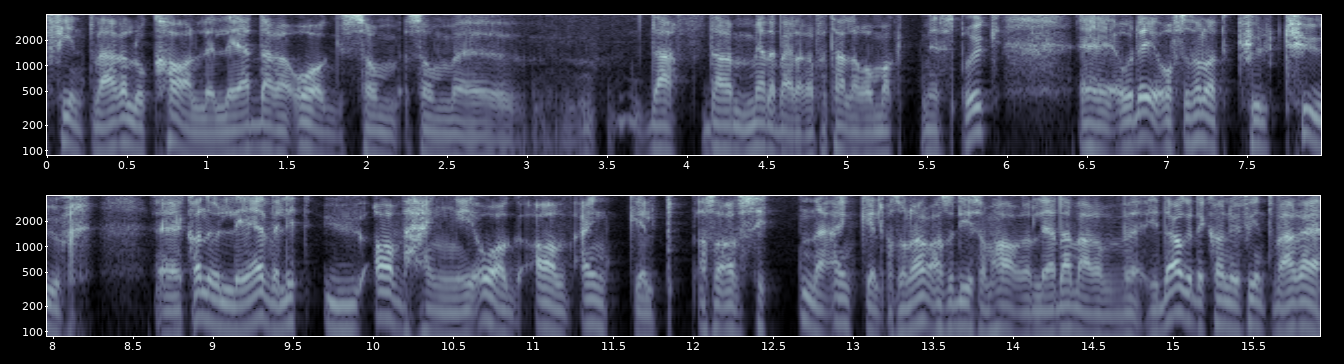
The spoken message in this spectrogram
fint være lokale ledere òg som, som uh, der, der, medarbeidere forteller om maktmisbruk. Uh, og det er jo ofte sånn at kultur kan jo leve litt uavhengig òg av, enkelt, altså av sittende enkeltpersoner, altså de som har lederverv i dag. Det kan jo fint være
